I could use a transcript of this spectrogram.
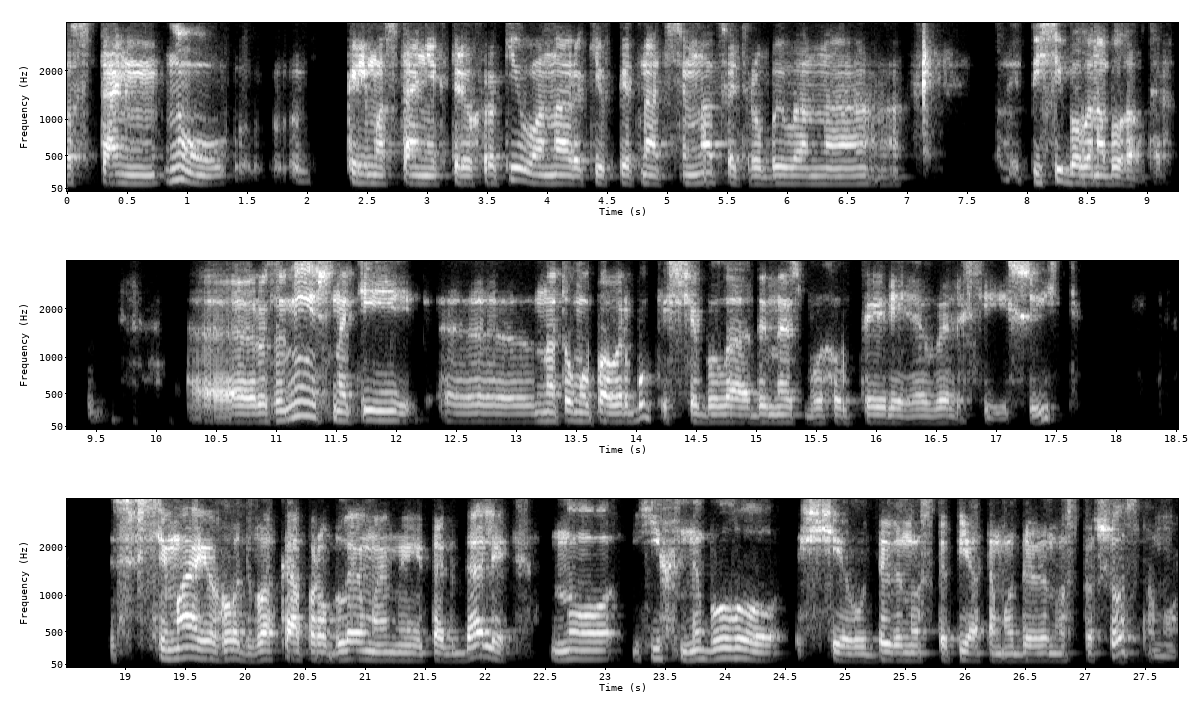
останні, ну, крім останніх трьох років, вона років 15-17 робила на PC, бо вона бухгалтер. Е, розумієш, на ті, е, на тому павербукі ще була 1С бухгалтерія версії 6 з всіма його 2К проблемами і так далі, але їх не було ще у 95-му, 96-му.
